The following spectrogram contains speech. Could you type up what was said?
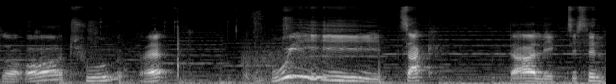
So, oh, tu. Hä? Hui! Zack. Da legt sich's hin.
